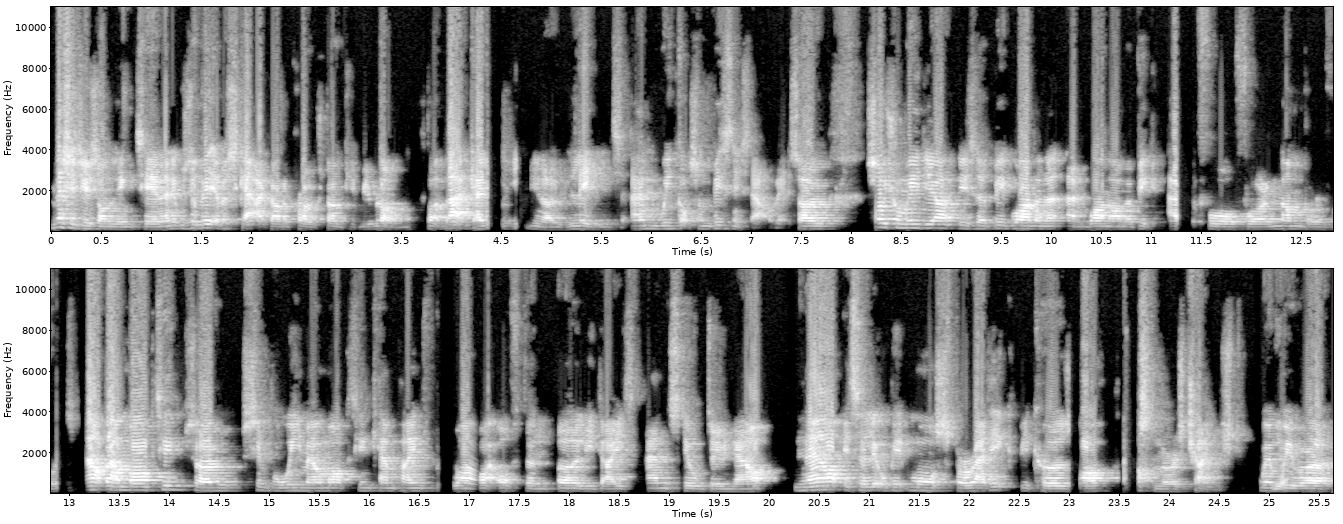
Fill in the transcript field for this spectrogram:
messages on LinkedIn, and it was a bit of a scattergun approach. Don't get me wrong, but that gave you know leads, and we got some business out of it. So social media is a big one, and, and one I'm a big advocate for for a number of reasons. Outbound marketing, so simple email marketing campaigns, quite often early days, and still do now. Now it's a little bit more sporadic because our customer has changed. When yeah. we were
